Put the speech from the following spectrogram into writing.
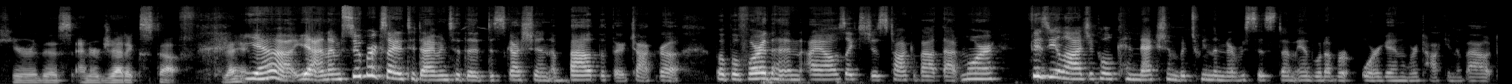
hear this energetic stuff today. Yeah, yeah. And I'm super excited to dive into the discussion about the third chakra. But before then, I always like to just talk about that more physiological connection between the nervous system and whatever organ we're talking about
